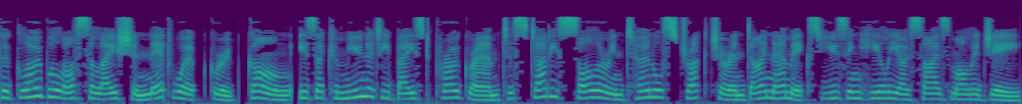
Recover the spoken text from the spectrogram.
The Global Oscillation Network Group is a community-based program to study solar internal structure and dynamics using helioseismology.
